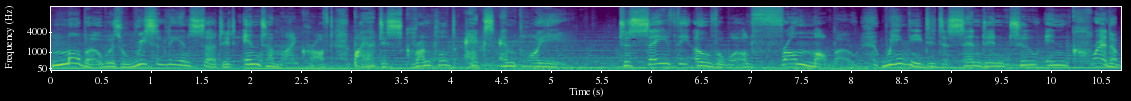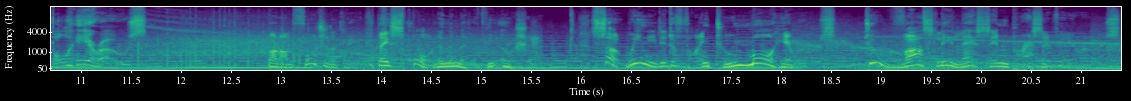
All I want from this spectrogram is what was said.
Mobbo was recently inserted into Minecraft by a disgruntled ex employee. To save the overworld from Mobbo, we needed to send in two incredible heroes. But unfortunately, they spawned in the middle of the ocean. So we needed to find two more heroes. Two vastly less impressive heroes.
